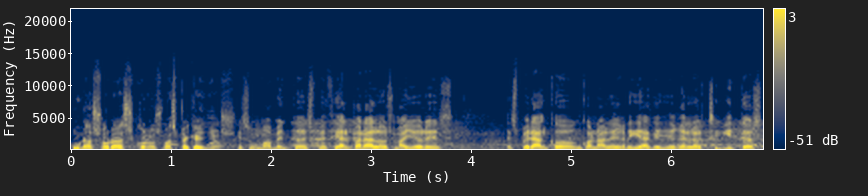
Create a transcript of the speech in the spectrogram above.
unas horas con los más pequeños. Es un momento especial para los mayores, esperan con, con alegría que lleguen los chiquitos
